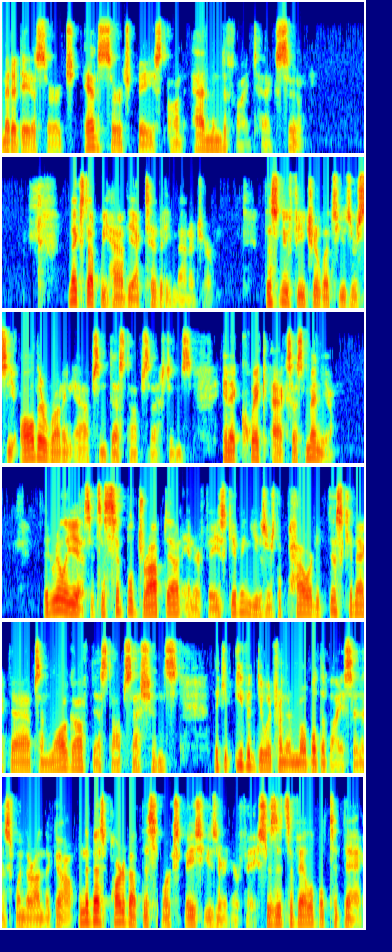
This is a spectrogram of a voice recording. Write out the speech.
metadata search, and search based on admin defined tags soon. Next up, we have the Activity Manager. This new feature lets users see all their running apps and desktop sessions in a quick access menu. It really is. It's a simple drop down interface giving users the power to disconnect apps and log off desktop sessions. They can even do it from their mobile devices when they're on the go. And the best part about this workspace user interface is it's available today.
